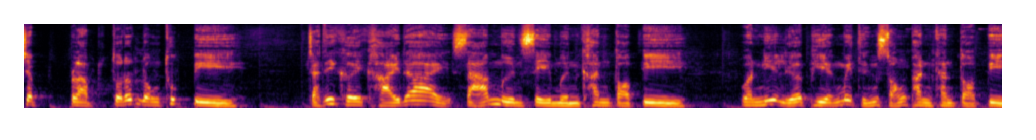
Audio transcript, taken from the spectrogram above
จะปรับตัวลดลงทุกปี จากที่เคยขายได้ 30,000-40,000 คันต่อปี วันนี้เหลือเพียงไม่ถึง 2,000 คันต่อปี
